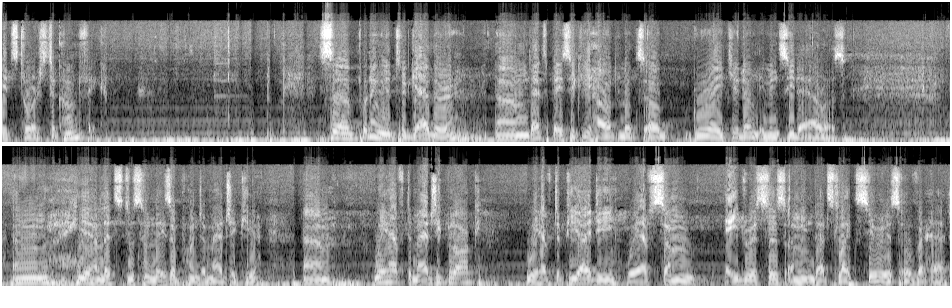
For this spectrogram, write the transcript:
it stores the config. So putting it together, um, that's basically how it looks. Oh, great, you don't even see the arrows. Um, yeah, let's do some laser pointer magic here. Um, we have the magic block, we have the PID, we have some addresses, I mean that's like serious overhead.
